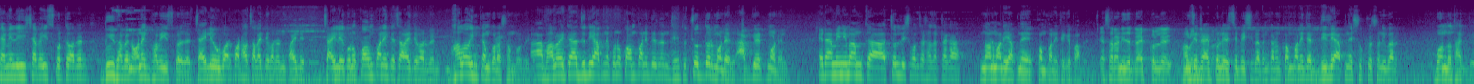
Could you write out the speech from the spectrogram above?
ফ্যামিলি হিসাবে ইউজ করতে পারবেন দুইভাবে না অনেকভাবে ইউজ করা যায়। চাইলে উবার পাঠাও চালাইতে পারবেন পাইলে চাইলে কোনো কোম্পানিতে চালাইতে পারবেন। ভালো ইনকাম করা সম্ভব ভালো এটা যদি আপনি কোনো কোম্পানিতে দেন যেহেতু চোদ্দোর মডেল আপগ্রেড মডেল এটা মিনিমাম চল্লিশ পঞ্চাশ হাজার টাকা নর্মালি আপনি কোম্পানি থেকে পাবেন। এছাড়া নিজে ড্রাইভ করলে নিজে ড্রাইভ করলে এর চেয়ে বেশি পাবেন কারণ কোম্পানিতে দিলে আপনি শুক্র শনিবার বন্ধ থাকবে।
